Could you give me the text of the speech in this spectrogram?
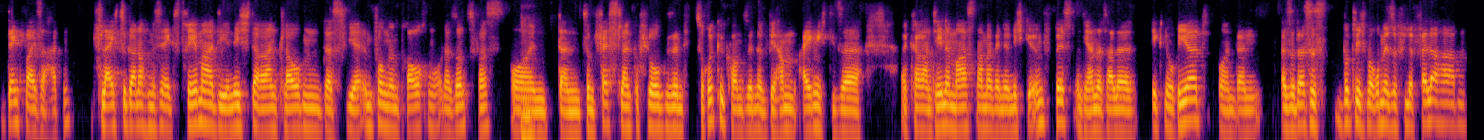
Denkweise hatten vielleicht sogar noch ein bisschen extremer, die nicht daran glauben, dass wir Impfungen brauchen oder sonst was und dann zum Festland geflogen sind, zurückgekommen sind. Und wir haben eigentlich diese äh, Quarantänemaßnahme, wenn du nicht geimpft bist. Und die haben das alle ignoriert. Und dann, also das ist wirklich, warum wir so viele Fälle haben,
